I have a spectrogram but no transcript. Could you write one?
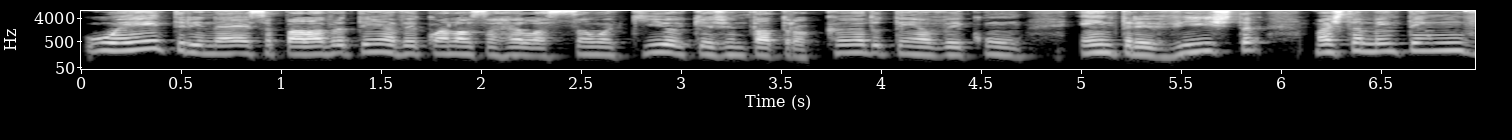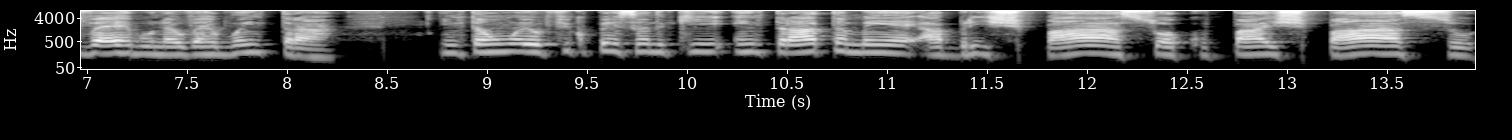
O entre, né, essa palavra tem a ver com a nossa relação aqui, o que a gente está trocando, tem a ver com entrevista, mas também tem um verbo, né, o verbo entrar. Então eu fico pensando que entrar também é abrir espaço, ocupar espaço.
